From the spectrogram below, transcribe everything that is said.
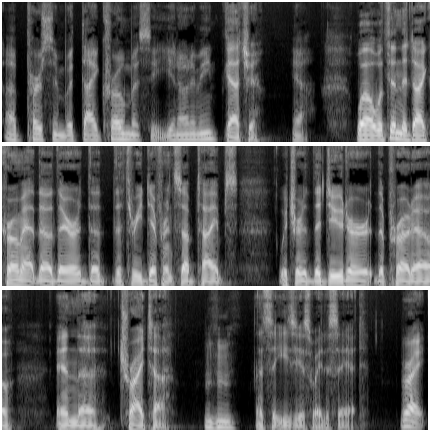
a person with dichromacy. You know what I mean? Gotcha. Yeah. Well, within the dichromat, though, there are the, the three different subtypes, which are the deuter, the proto, and the trita. Mm-hmm. That's the easiest way to say it. Right.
